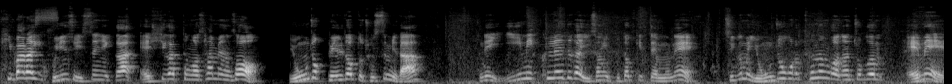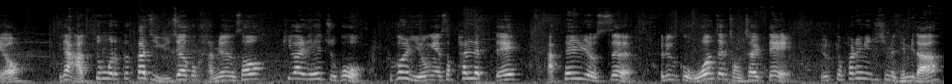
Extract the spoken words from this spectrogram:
피바라기 구인수 있으니까 애쉬 같은 거 사면서 용족 빌드업도 좋습니다. 근데 이미 클레드가 이성이 붙었기 때문에 지금은 용족으로 트는 거는 조금 애매해요. 그냥 악동으로 끝까지 유지하고 가면서 피 관리 해주고 그걸 이용해서 8렙 때 아펠리오스 그리고 그 5원짜리 정찰 때 이렇게 활용해 주시면 됩니다.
